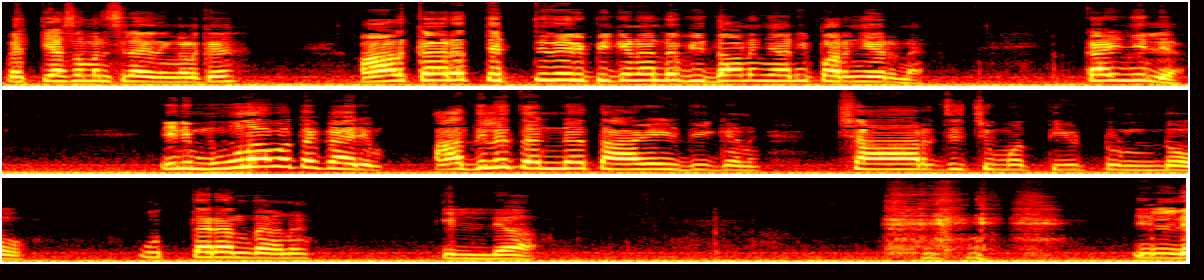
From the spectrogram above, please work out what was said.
വ്യത്യാസം മനസ്സിലായോ നിങ്ങൾക്ക്? ആൾക്കാരെ തെറ്റിദ്ധരിപ്പിക്കണതിന്റെ വിധാണ് ഞാൻ ഈ പറഞ്ഞു തരണേ കഴിഞ്ഞില്ല. ഇനി മൂന്നാമത്തെ കാര്യം അതിൽ തന്നെ താഴെ എഴുതിയിരിക്കുകയാണ് ചാർജ് ചുമത്തിയിട്ടുണ്ടോ? ഉത്തരം എന്താണ്? ഇല്ല. ഇല്ല.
